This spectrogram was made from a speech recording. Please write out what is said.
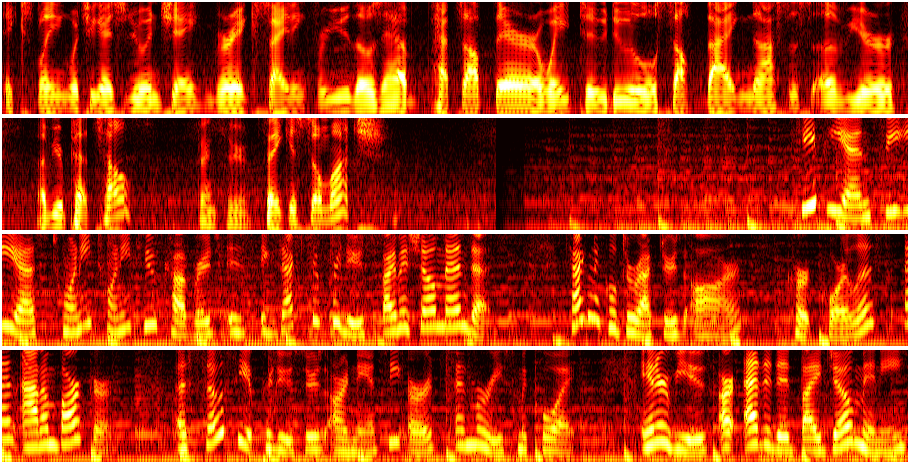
explaining what you guys are doing, Jay. Very exciting for you, those that have pets out there. A way to do a little self diagnosis of your of your pet's health. Thank you. Thank you so much. TPN CES 2022 coverage is executive produced by Michelle Mendez. Technical directors are Kurt Corliss and Adam Barker. Associate producers are Nancy Ertz and Maurice McCoy. Interviews are edited by Joe Minnie.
